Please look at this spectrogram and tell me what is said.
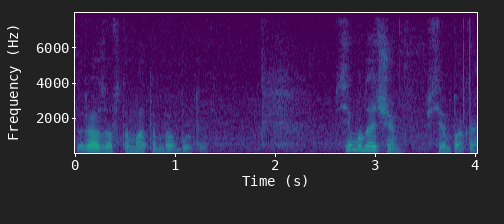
сразу автоматом работает. Всем удачи, всем пока.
